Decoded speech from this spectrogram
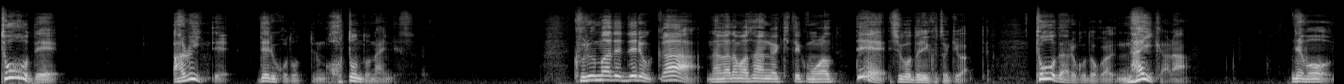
徒歩で歩いて出ることっていうのがほとんどないんです。車で出るか、長玉さんが来てもらって仕事に行くときはって。徒歩で歩くことがないから。でも、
